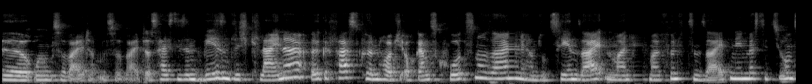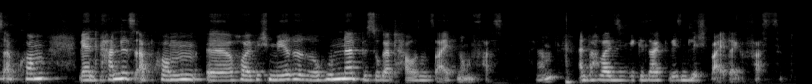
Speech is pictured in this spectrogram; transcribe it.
äh, und so weiter und so weiter. Das heißt, die sind wesentlich kleiner äh, gefasst, können häufig auch ganz kurz nur sein. Wir haben so zehn Seiten, manchmal 15 Seiten Investitionsabkommen, während Handelsabkommen äh, häufig mehrere hundert bis sogar tausend Seiten umfassen. Ja? Einfach weil sie, wie gesagt, wesentlich weiter gefasst sind.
